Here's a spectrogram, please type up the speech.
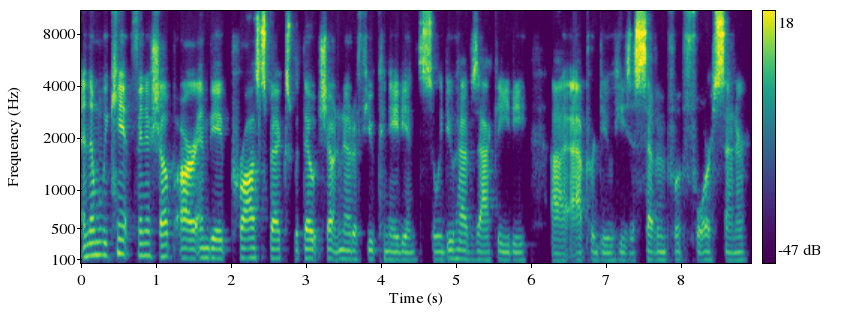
And then we can't finish up our NBA prospects without shouting out a few Canadians. So we do have Zach Edey uh, at Purdue. He's a seven foot four center.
